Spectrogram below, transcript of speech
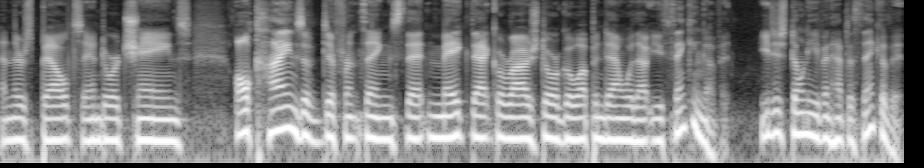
and there's belts and or chains all kinds of different things that make that garage door go up and down without you thinking of it. You just don't even have to think of it.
